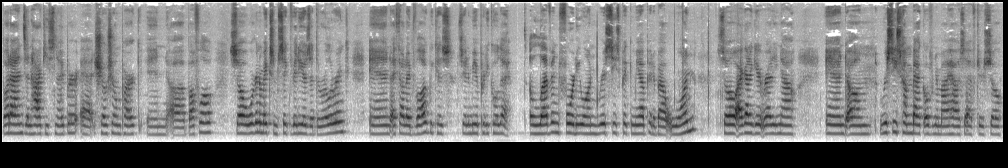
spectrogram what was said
Buttendz, and Hockey Sniper at Shoshone Park in uh, Buffalo. So we're going to make some sick videos at the roller rink, and I thought I'd vlog because it's going to be a pretty cool day. 11.41, Wristy's picking me up at about 1, so I got to get ready now. And um, Wristy's coming back over to my house after, so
